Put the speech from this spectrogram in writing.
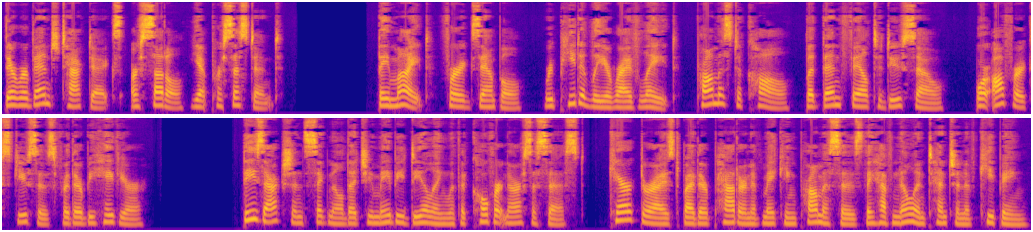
Their revenge tactics are subtle yet persistent. They might, for example, repeatedly arrive late, promise to call, but then fail to do so, or offer excuses for their behavior. These actions signal that you may be dealing with a covert narcissist, characterized by their pattern of making promises they have no intention of keeping.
